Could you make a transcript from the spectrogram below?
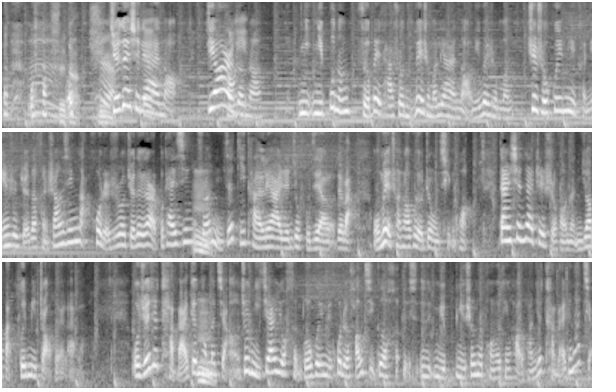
我是的，是绝对是恋爱脑。第二个呢，你你不能责备她说你为什么恋爱脑，你为什么？这时候闺蜜肯定是觉得很伤心的，或者是说觉得有点不开心，嗯说你这一谈恋爱人就不见了，对吧？我们也常常会有这种情况。但是现在这时候呢，你就要把闺蜜找回来了。我觉得就坦白跟他们讲，就是你既然有很多闺蜜或者好几个很呃女女生的朋友挺好的话，你就坦白跟她讲，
